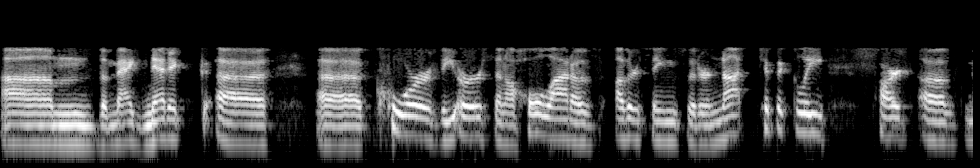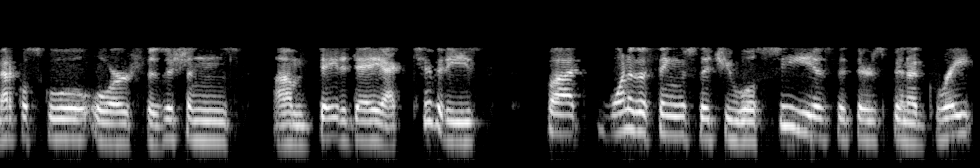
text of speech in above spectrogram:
um, the magnetic uh, uh, core of the Earth, and a whole lot of other things that are not typically part of medical school or physicians' um, day-to-day -day activities. But one of the things that you will see is that there's been a great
